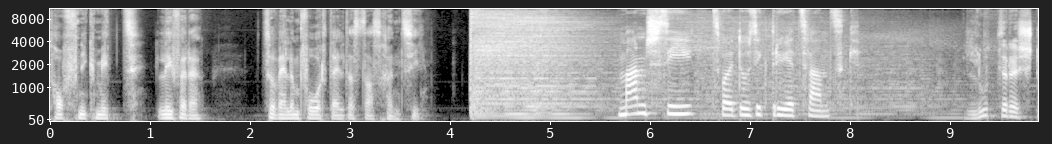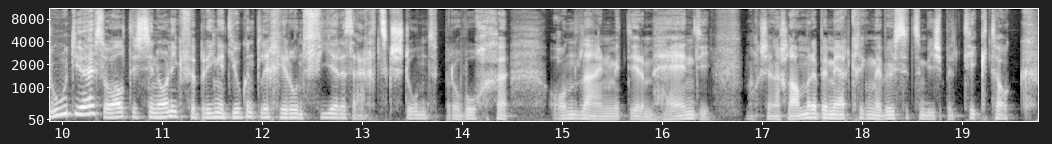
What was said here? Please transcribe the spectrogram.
die Hoffnung mitliefern, zu welchem Vorteil das, das sein könnte. Mensch sein 2023 Laut einer Studie, so alt ist sie noch nicht, verbringen Jugendliche rund 64 Stunden pro Woche online mit ihrem Handy. Machst du eine Klammerbemerkung? Wir wissen zum Beispiel TikTok,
